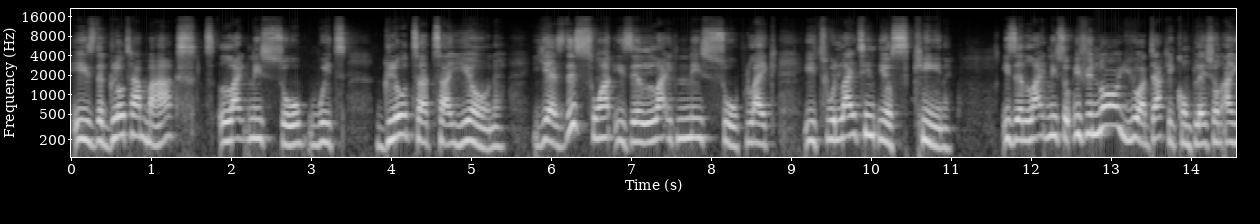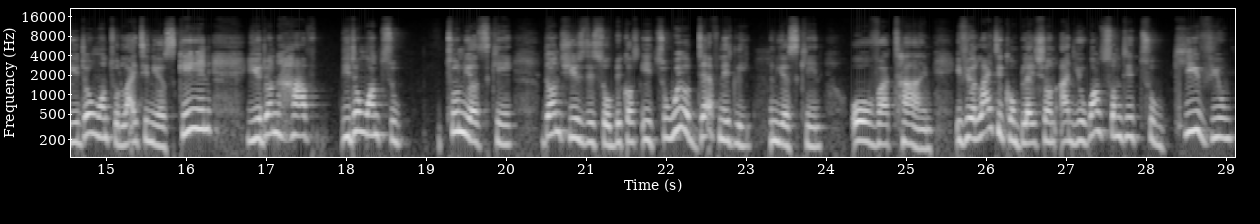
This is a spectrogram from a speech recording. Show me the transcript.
is the Glutamax lightning soap with glutathione yes this one is a lightening soap. Like it will lighten your skin is a lightening soap if you know you are dark in complexion and you don't want to lighten your skin you don't have you don't want to tone your skin don't use this soap because it will definitely tone your skin over time. If you're light in complexion and you want something to give you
